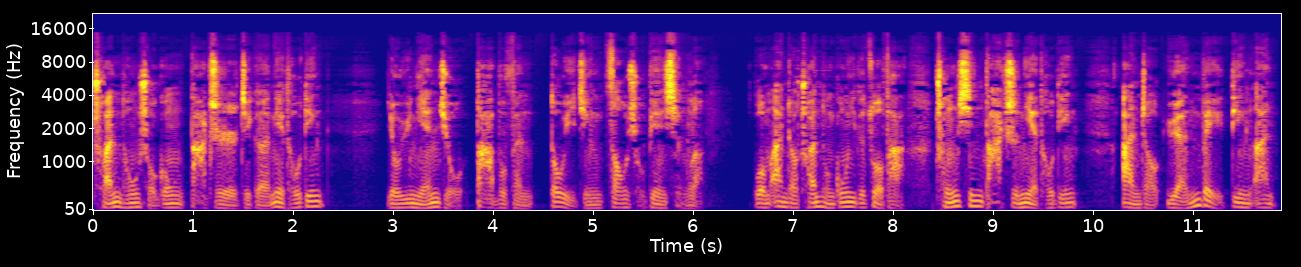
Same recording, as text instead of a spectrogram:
传统手工打制这个镍头钉，由于年久，大部分都已经遭朽变形了。我们按照传统工艺的做法重新打制镍头钉，按照原位钉安。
